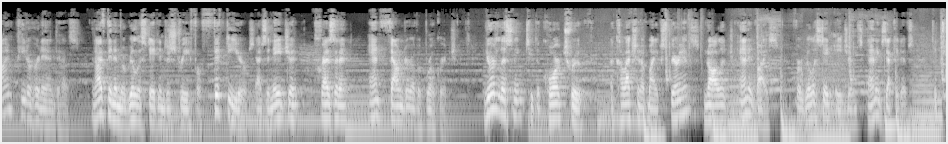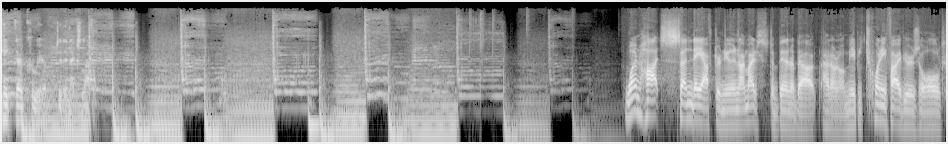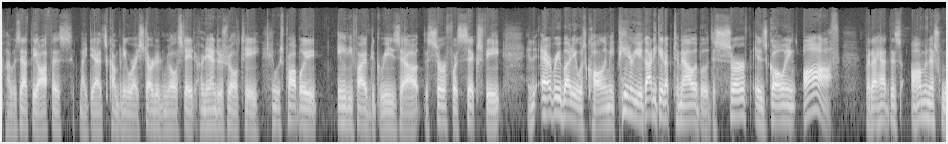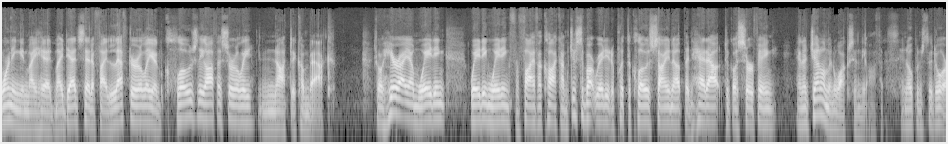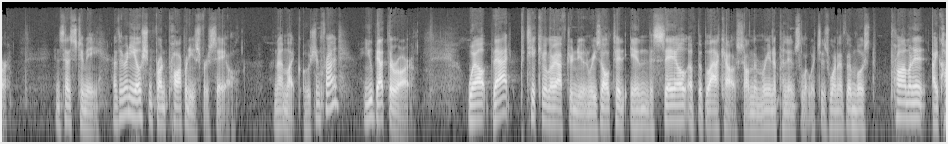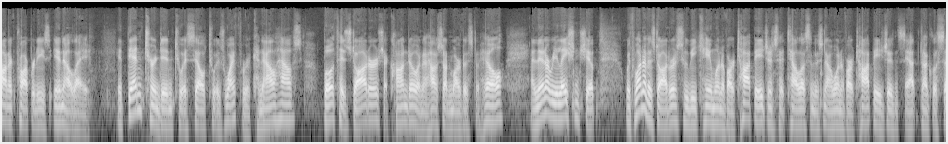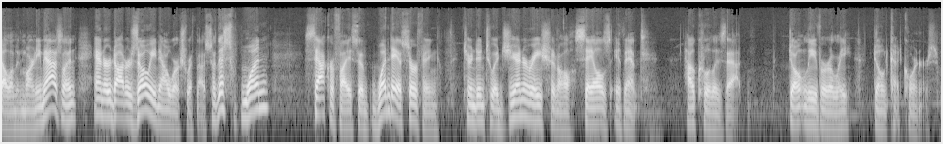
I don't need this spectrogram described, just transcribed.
I'm Peter Hernandez, and I've been in the real estate industry for 50 years as an agent, president, and founder of a brokerage. You're listening to The Core Truth, a collection of my experience, knowledge, and advice for real estate agents and executives to take their career to the next level. One hot Sunday afternoon, I might have been about, I don't know, maybe 25 years old. I was at the office, my dad's company where I started in real estate, Hernandez Realty. It was probably 85 degrees out. The surf was six feet, and everybody was calling me, Peter, you got to get up to Malibu. The surf is going off. But I had this ominous warning in my head. My dad said if I left early and closed the office early, not to come back. So here I am waiting waiting, waiting for five o'clock. I'm just about ready to put the clothes sign up and head out to go surfing. And a gentleman walks in the office and opens the door and says to me, Are there any oceanfront properties for sale? And I'm like, Oceanfront? You bet there are. Well, that particular afternoon resulted in the sale of the Black House on the Marina Peninsula, which is one of the most prominent, iconic properties in LA. It then turned into a sale to his wife for a canal house, both his daughters, a condo, and a house on Mar Vista Hill, and then a relationship with one of his daughters, who became one of our top agents at Teles and is now one of our top agents at Douglas Elliman, Marnie Maslin, and her daughter Zoe now works with us. So this one sacrifice of one day of surfing turned into a generational sales event. How cool is that? Don't leave early, don't cut corners.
